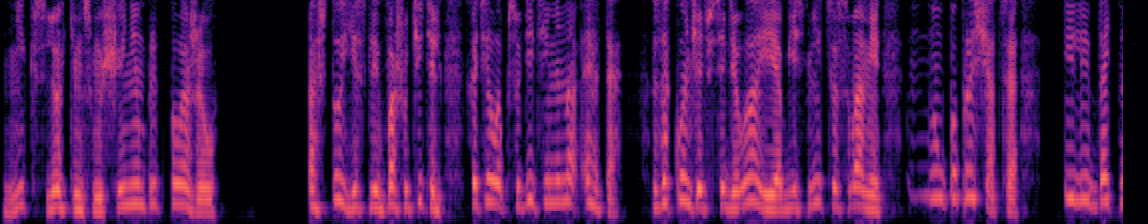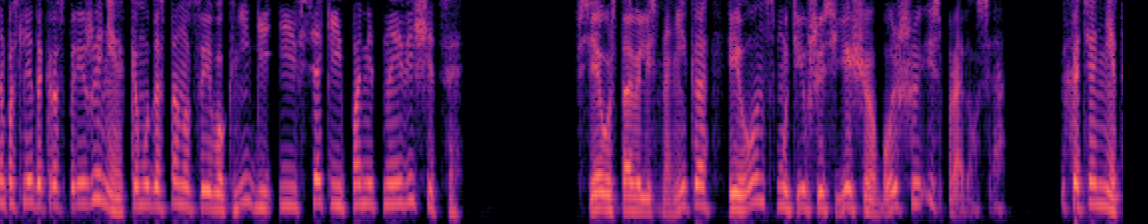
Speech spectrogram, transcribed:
Ник с легким смущением предположил. «А что, если ваш учитель хотел обсудить именно это? Закончить все дела и объясниться с вами, ну, попрощаться, или дать напоследок распоряжение, кому достанутся его книги и всякие памятные вещицы?» Все уставились на Ника, и он, смутившись еще больше, исправился. Хотя нет,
